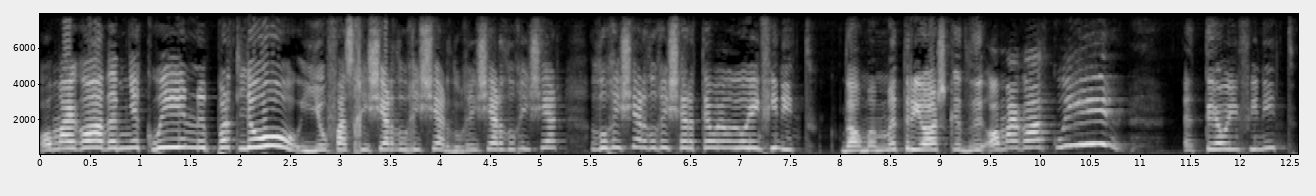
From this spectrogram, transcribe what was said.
oh my god, a minha queen partilhou e eu faço reshare do reshare, do reshare, do reshare do reshare, do reshare até ao infinito dá uma matriosca de oh my god, queen até ao infinito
